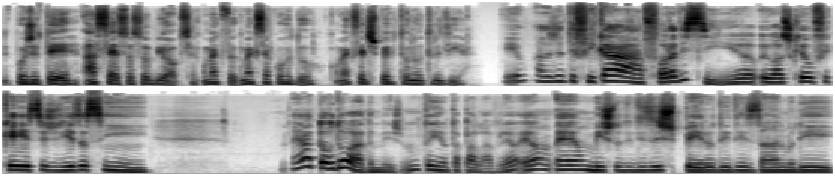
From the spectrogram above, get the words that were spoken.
depois de ter acesso à sua biópsia, como é que foi? Como é que você acordou? Como é que você despertou no outro dia? Eu, a gente fica fora de si. Eu, eu acho que eu fiquei esses dias assim. É atordoada mesmo, não tem outra palavra. É, é, um, é um misto de desespero, de desânimo, de.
